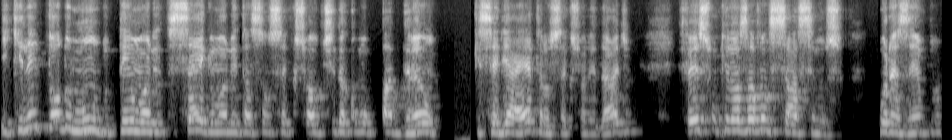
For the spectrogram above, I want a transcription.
e que nem todo mundo tem uma, segue uma orientação sexual tida como padrão, que seria a heterossexualidade, fez com que nós avançássemos, por exemplo,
